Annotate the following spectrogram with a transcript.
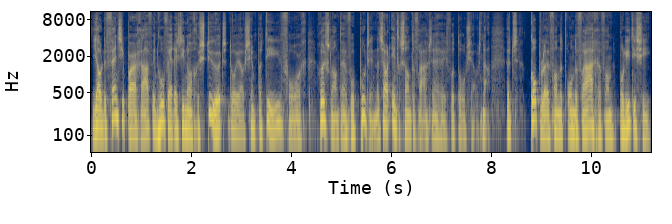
jouw defensieparagraaf, in hoeverre is die nog gestuurd door jouw sympathie voor Rusland en voor Poetin? Dat zou een interessante vraag zijn geweest voor talkshows. Nou, het koppelen van het ondervragen van politici,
